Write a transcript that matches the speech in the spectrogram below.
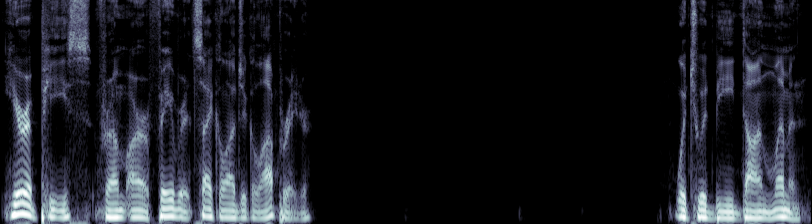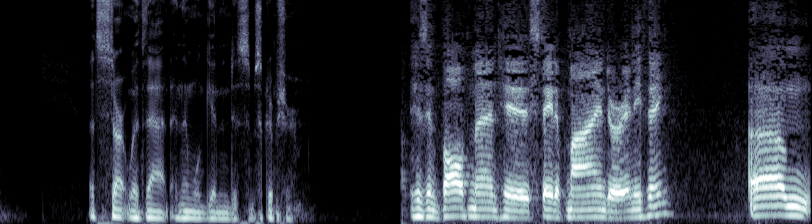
hear a piece from our favorite psychological operator, which would be Don Lemon. Let's start with that, and then we'll get into some scripture. His involvement, his state of mind, or anything? Um,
